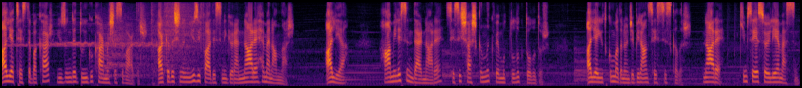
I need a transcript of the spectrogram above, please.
Alya teste bakar, yüzünde duygu karmaşası vardır. Arkadaşının yüz ifadesini gören Nare hemen anlar. Alya, hamilesin der Nare, sesi şaşkınlık ve mutluluk doludur. Alya yutkunmadan önce bir an sessiz kalır. Nare, kimseye söyleyemezsin.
